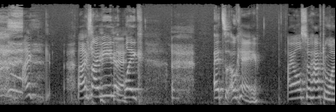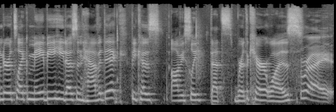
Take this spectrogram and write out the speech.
I, I, I mean, like, it's okay. I also have to wonder. It's like maybe he doesn't have a dick because obviously that's where the carrot was. right.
